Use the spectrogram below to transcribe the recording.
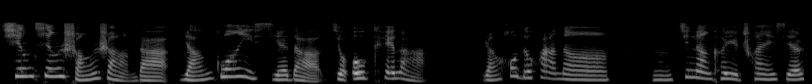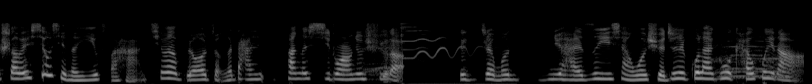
清清爽爽的，阳光一些的就 OK 啦。然后的话呢，嗯，尽量可以穿一些稍微休闲的衣服哈，千万不要整个大穿个西装就去了。这怎么女孩子一想，我去，这是过来给我开会的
